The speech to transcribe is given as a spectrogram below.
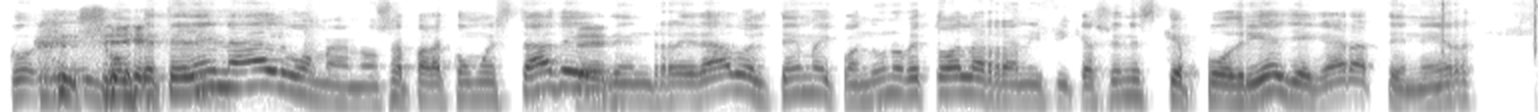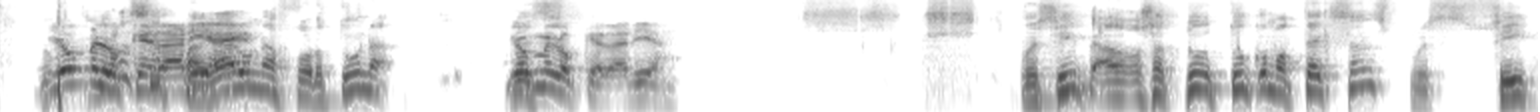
con, que te den algo, mano. O sea, para cómo está de, enredado el tema y cuando uno ve todas las ramificaciones que podría llegar a tener. Yo me lo quedaría. ¿eh? una fortuna. Yo me pues lo quedaría. Pues sí, o sea, tú, tú como Texans, pues sí,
